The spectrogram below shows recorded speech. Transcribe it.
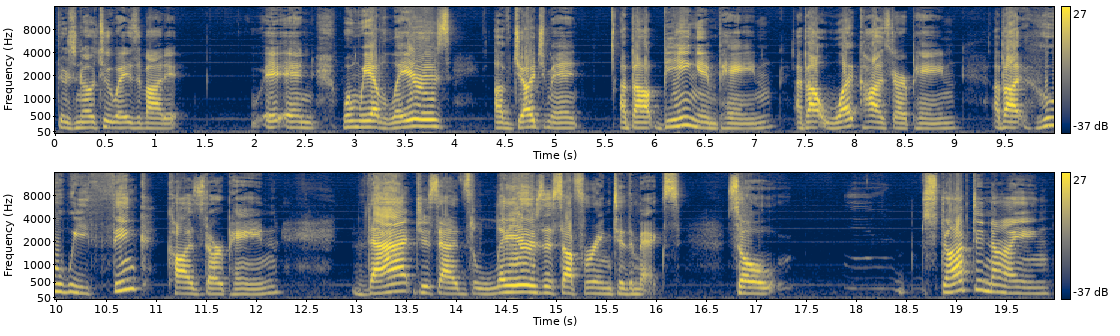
There's no two ways about it and when we have layers of judgment about being in pain, about what caused our pain, about who we think caused our pain, that just adds layers of suffering to the mix. So stop denying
